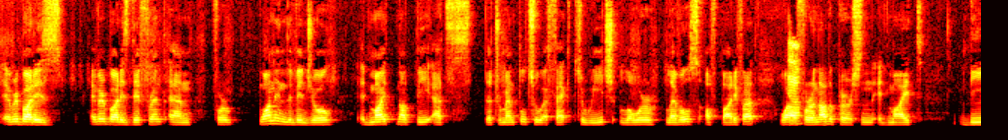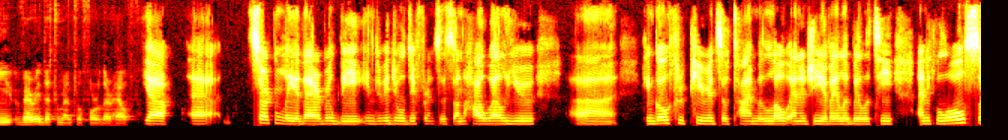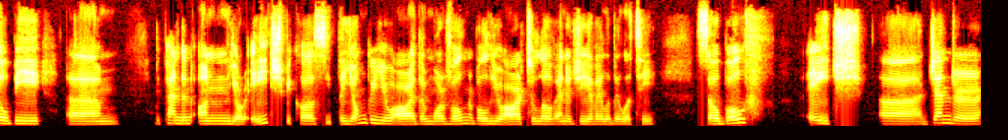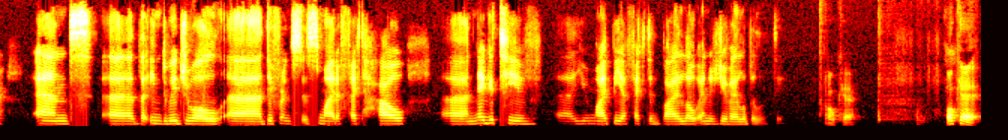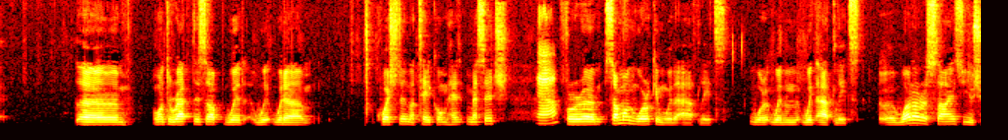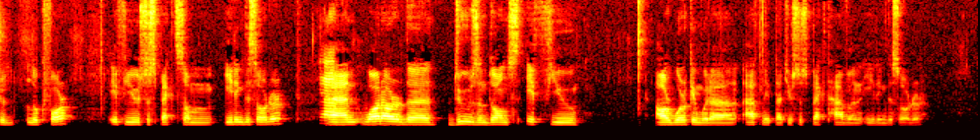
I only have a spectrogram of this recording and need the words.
everybody's everybody's different, and for one individual, it might not be as detrimental to affect to reach lower levels of body fat, while yeah. for another person, it might be very detrimental for their health. Yeah. Uh, certainly, there will be individual differences on how well you uh, can go through periods of time with low energy availability, and it will also be um, dependent on your age because the younger you are, the more vulnerable you are to low energy availability. So both age, uh, gender, and uh, the individual uh, differences might affect how uh, negative uh, you might be affected by low energy availability. Okay. Okay. Um, I want to wrap this up with with, with a question, a take-home message. Yeah. For um, someone working with athletes, with with athletes, uh, what are the signs you should look for if you suspect some eating disorder? Yeah. And what are the do's and don'ts if you are working with an athlete that you suspect have an eating disorder?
